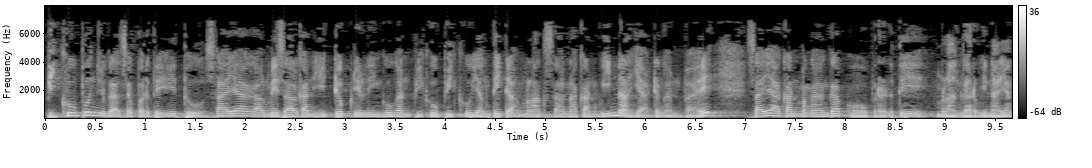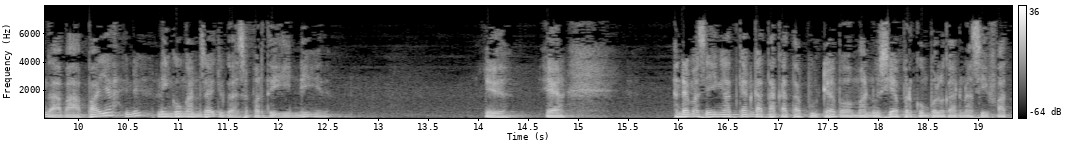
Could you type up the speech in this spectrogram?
biku pun juga seperti itu. Saya kalau misalkan hidup di lingkungan biku-biku yang tidak melaksanakan winaya dengan baik, saya akan menganggap oh berarti melanggar winaya nggak apa-apa ya. Ini lingkungan saya juga seperti ini. Gitu. Ya, ya. Anda masih ingatkan kata-kata Buddha bahwa manusia berkumpul karena sifat?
